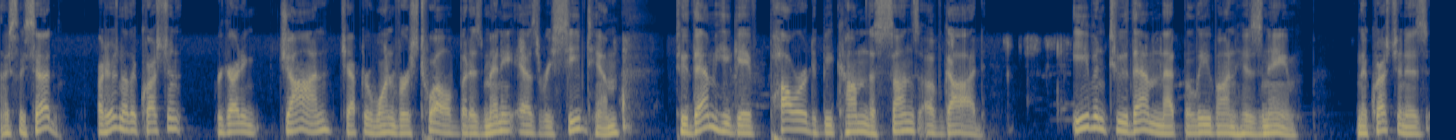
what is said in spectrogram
Nicely said. All right, here's another question regarding John chapter 1 verse 12, but as many as received him, to them he gave power to become the sons of God, even to them that believe on his name. And the question is,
